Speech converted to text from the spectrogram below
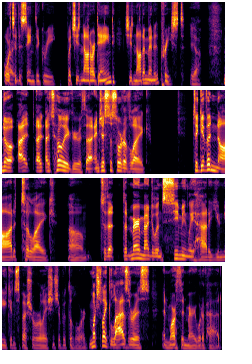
or to the same degree. But she's not ordained, she's not a minute priest. Yeah. No, I, I I totally agree with that. And just to sort of like to give a nod to like um to that that Mary Magdalene seemingly had a unique and special relationship with the Lord, much like Lazarus and Martha and Mary would have had.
